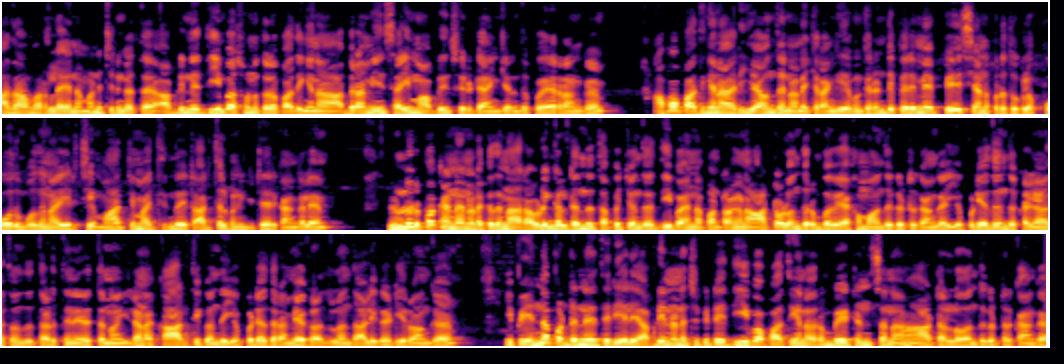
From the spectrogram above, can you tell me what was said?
அதான் வரல. என்ன மன்னிச்சிருங்கத்த அப்படின்னு தீபா சொன்னதில் பார்த்தீங்கன்னா அபிராமி சைமா அப்படின்னு சொல்லிட்டு அங்கேருந்து போயிடுறாங்க. அப்போ பார்த்தீங்கன்னா ரியா வந்து நினைக்கிறாங்க இவங்க ரெண்டு பேருமே பேசி அனுப்புறதுக்குள்ளே போதும் போதும்னு ஆயிடுச்சு. மாற்றி மாற்றி வந்து டார்ச்சல் பண்ணிக்கிட்டே இருக்காங்களே. இன்னொரு பக்கம் என்ன நடக்குதுன்னா ரவுடிங்கள்ட்டேருந்து தப்பிச்சு வந்த தீபா என்ன பண்ணுறாங்கன்னா ஆட்டோவில் வந்து ரொம்ப வேகமாக வந்துகிட்டு இருக்காங்க. எப்படியாவது இந்த கல்யாணத்தை வந்து தடுத்து நிறுத்தணும். இல்லைனா கார்த்திக் வந்து எப்படியாவது ரம்யா காலத்தில் வந்து ஆளி கட்டிடுவாங்க. இப்போ என்ன பண்ணுறதுனே தெரியலையே அப்படின்னு நினச்சிக்கிட்டு தீபா பார்த்தீங்கன்னா ரொம்பவே டென்ஷனாக ஆட்டோவில் வந்துகிட்டு இருக்காங்க.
